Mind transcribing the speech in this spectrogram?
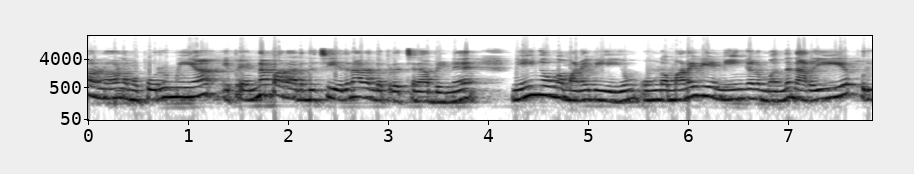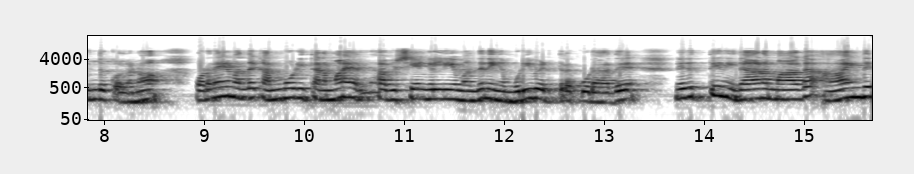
பண்ணோம் நம்ம பொறுமையாக இப்போ என்னப்பா நடந்துச்சு? எதனால் அந்த பிரச்சனை அப்படின்னு நீங்கள் உங்கள் மனைவியையும் உங்கள் மனைவியை நீங்களும் வந்து நிறைய புரிந்து கொள்ளணும். உடனே வந்து கண்மூடித்தனமாக எல்லா விஷயங்கள்லையும் வந்து நீங்கள் முடிவு எடுத்துடக்கூடாது. நிறுத்தி நிதானமாக ஆய்ந்து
